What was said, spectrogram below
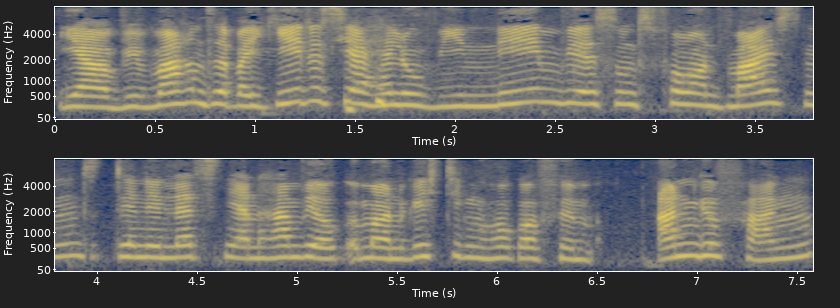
Ja, wir machen es aber jedes Jahr Halloween, nehmen wir es uns vor und meistens, denn in den letzten Jahren haben wir auch immer einen richtigen Horrorfilm angefangen,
